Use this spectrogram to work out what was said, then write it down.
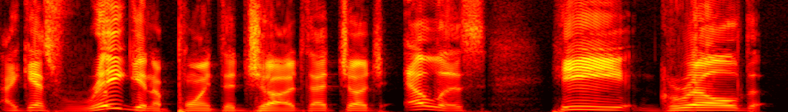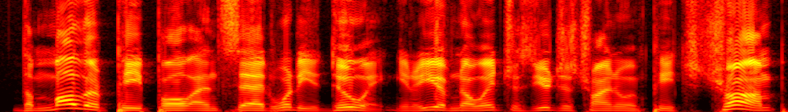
I guess Reagan appointed judge, that Judge Ellis, he grilled the Mueller people and said, What are you doing? You know, you have no interest. You're just trying to impeach Trump.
